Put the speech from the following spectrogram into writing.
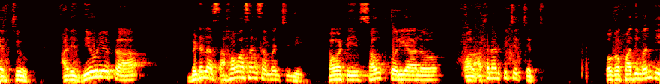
చర్చు. అది దేవుడి యొక్క బిడ్డల సహవాసానికి సంబంధించింది. కాబట్టి సౌత్ కొరియాలో వాళ్ళు అతను నడిపించే చర్చ్. ఒక పది మంది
